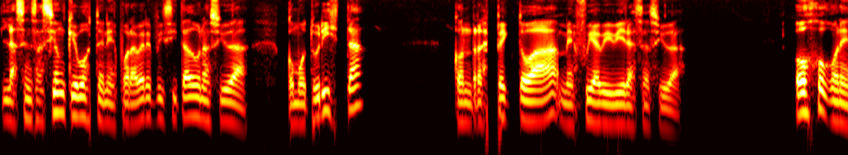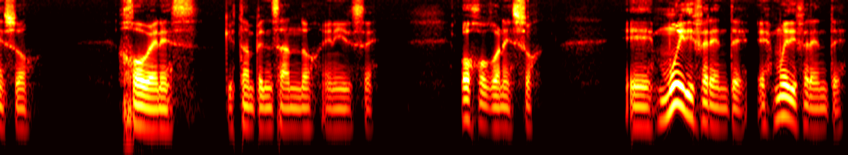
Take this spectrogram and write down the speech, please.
la sensación que vos tenés por haber visitado una ciudad como turista con respecto a me fui a vivir a esa ciudad. Ojo con eso, jóvenes que están pensando en irse. Ojo con eso. Es muy diferente, es muy diferente.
